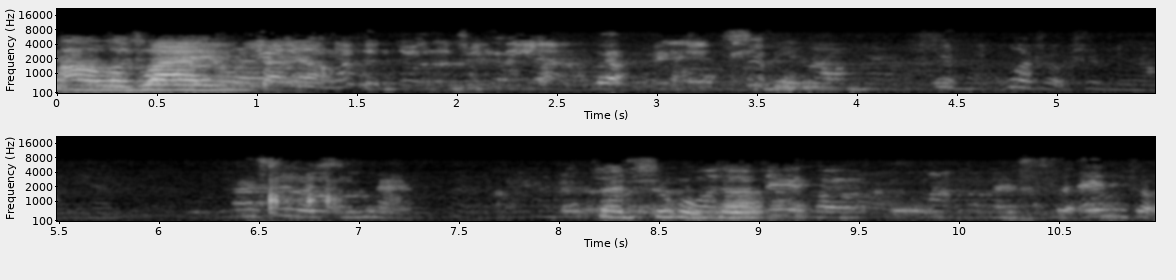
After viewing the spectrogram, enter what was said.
啊，我不爱用蘸料。视频聊天，视频握手视频聊天，他是个型男。在吃火我的锅。这个粉丝 Angel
